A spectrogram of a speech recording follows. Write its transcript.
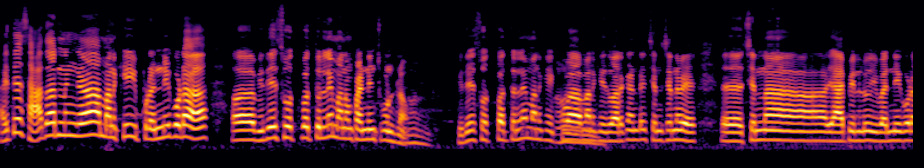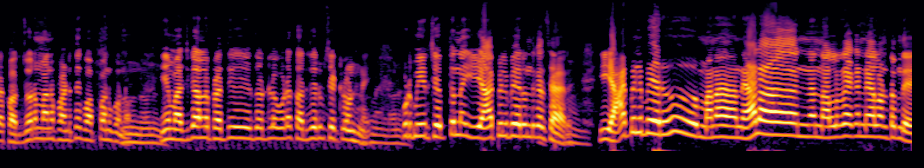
అయితే సాధారణంగా మనకి ఇప్పుడు అన్నీ కూడా విదేశీ ఉత్పత్తుల్ని మనం పండించుకుంటున్నాం. విదేశీ ఉత్పత్తులనే మనకి ఎక్కువ మనకి ఇదివరకు అంటే చిన్న చిన్నవి చిన్న యాపిళ్ళు ఇవన్నీ కూడా ఖర్జూరం మనం పండితే గొప్ప అనుకున్నాం ఈ మధ్యకాలంలో ప్రతి దొడ్లో కూడా ఖర్జూరం చెట్లు ఉంటున్నాయి. ఇప్పుడు మీరు చెప్తున్న ఈ యాపిల్ బేరు ఉంది కదా సార్. ఈ యాపిల్ బేరు మన నేల నల్లరేగడి నేల ఉంటుంది.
